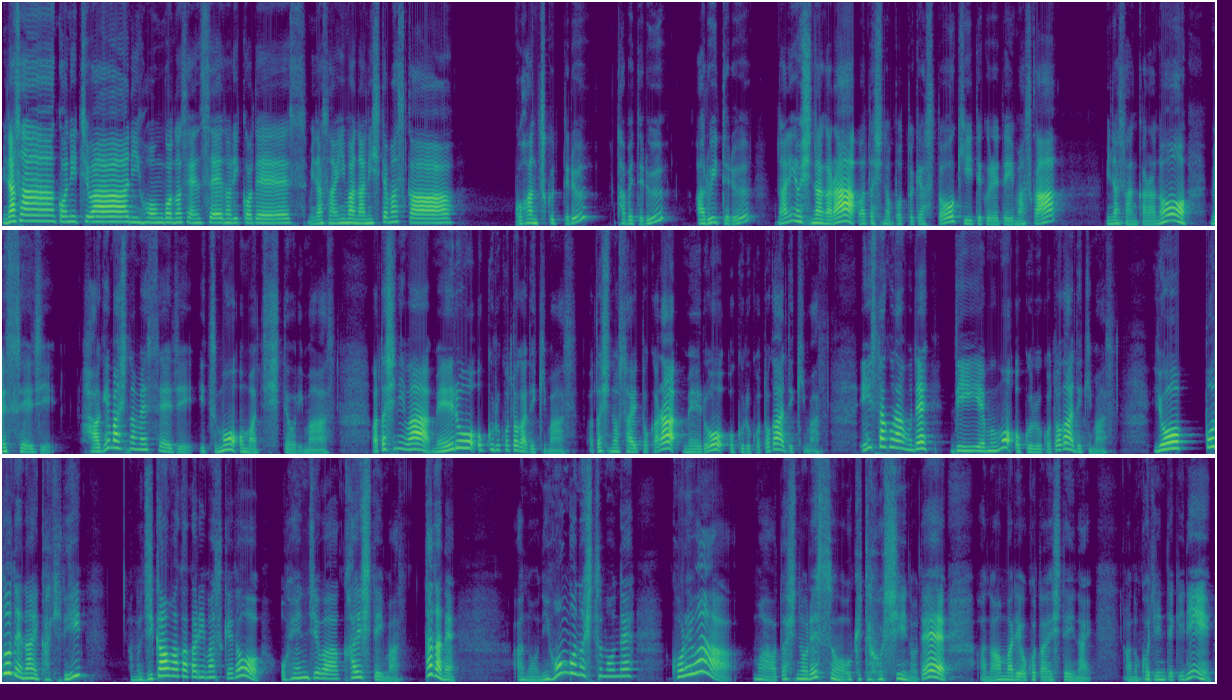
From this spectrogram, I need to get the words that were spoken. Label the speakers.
Speaker 1: 皆さんこんにちは。日本語の先生のりこです。皆さん今何してますか？ご飯作ってる？食べてる？歩いてる？何をしながら私のポッドキャストを聞いてくれていますか？皆さんからのメッセージ励ましのメッセージいつもお待ちしております。私にはメールを送ることができます。私のサイトからメールを送ることができます。インスタグラムで DM も送ることができます。よっぽどでない限りあの時間はかかりますけどお返事は返しています。ただねあの日本語の質問ねこれはまあ私のレッスンを受けてほしいのであのあんまりお答えしていない。あの個人的に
